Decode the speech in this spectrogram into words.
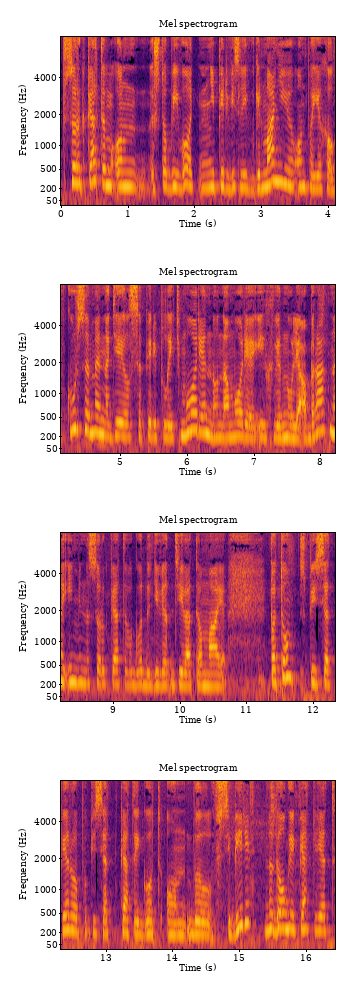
В 45-м он, чтобы его не перевезли в Германию, он поехал в Курсеме, надеялся переплыть море, но на море их вернули обратно именно 45 -го года, 9, 9 мая. Потом с 51 по 55 год он был в Сибири на долгие пять лет,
